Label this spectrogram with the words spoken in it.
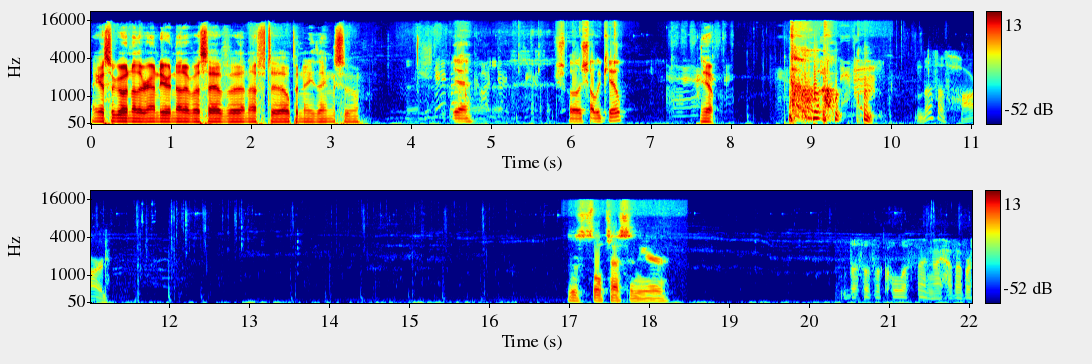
I guess we'll go another round here. None of us have uh, enough to open anything, so Yeah. So, shall we kill? yep. This is hard. There's a soul chest in here. This is the coolest thing I have ever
